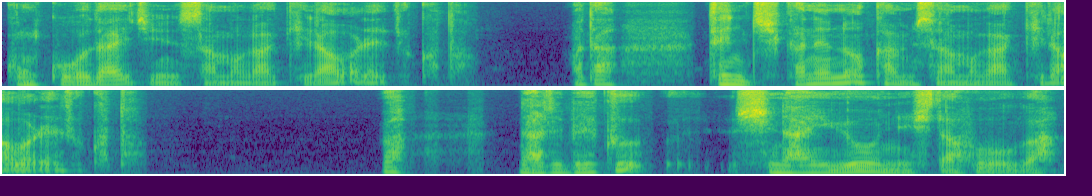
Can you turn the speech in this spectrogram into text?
金光大臣様が嫌われることまた天地金の神様が嫌われることはなるべくしないようにした方が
